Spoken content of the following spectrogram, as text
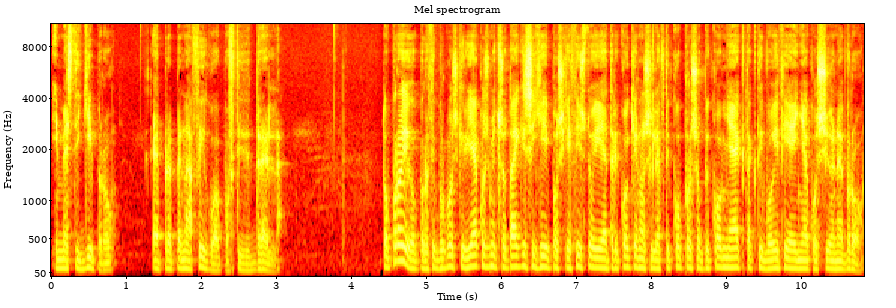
Είμαι στην Κύπρο. Έπρεπε να φύγω από αυτή την τρέλα. Το πρωί ο Πρωθυπουργός Κυριάκος Μητσοτάκης είχε υποσχεθεί στο ιατρικό και νοσηλευτικό προσωπικό μια έκτακτη βοήθεια 900 ευρώ.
